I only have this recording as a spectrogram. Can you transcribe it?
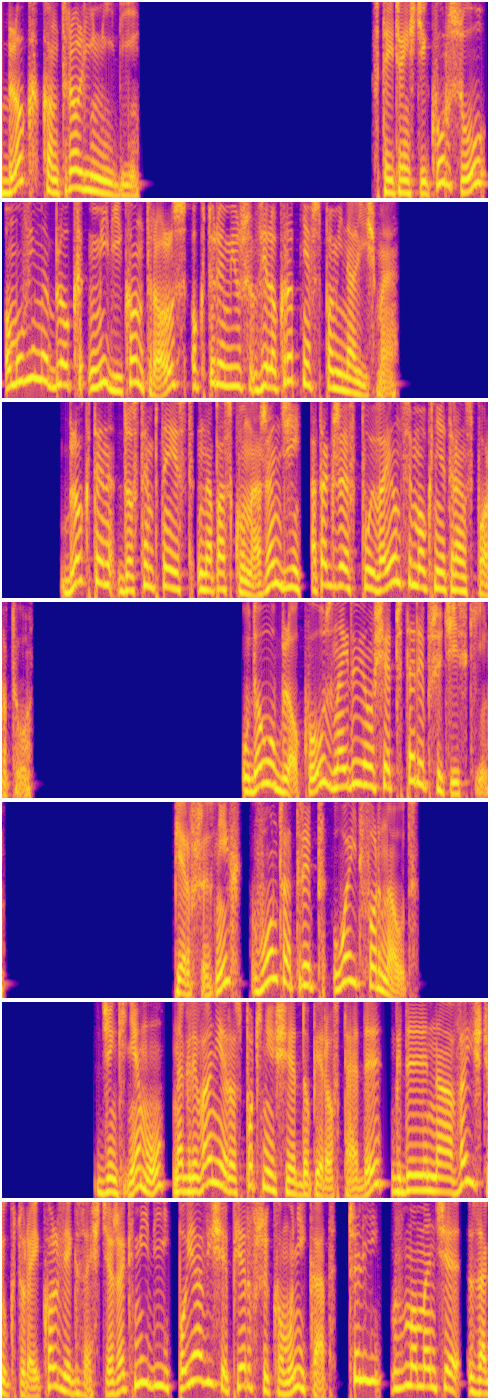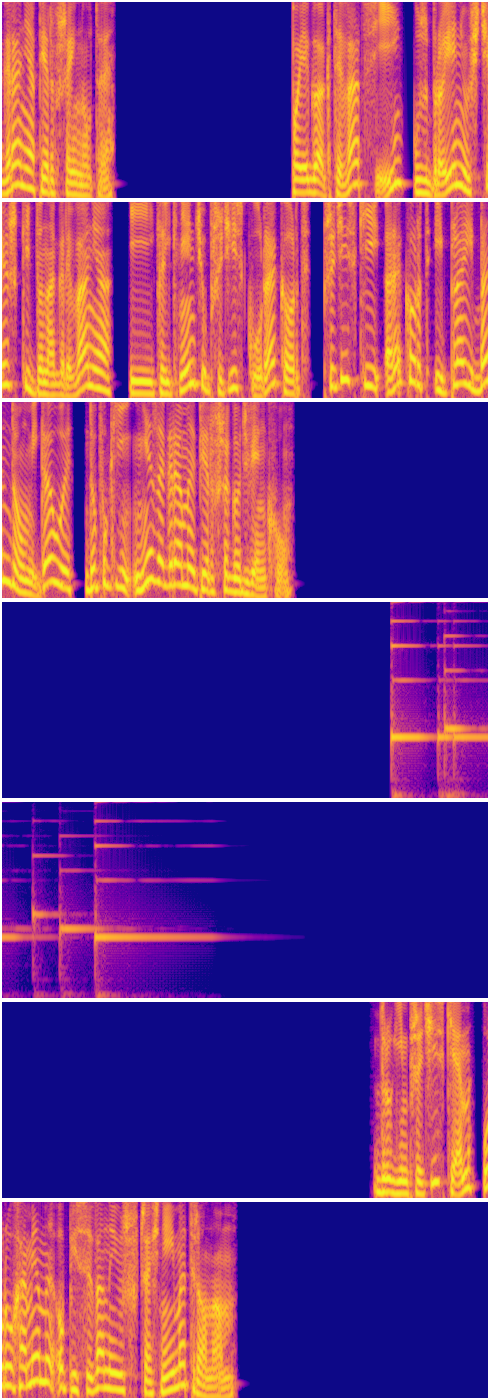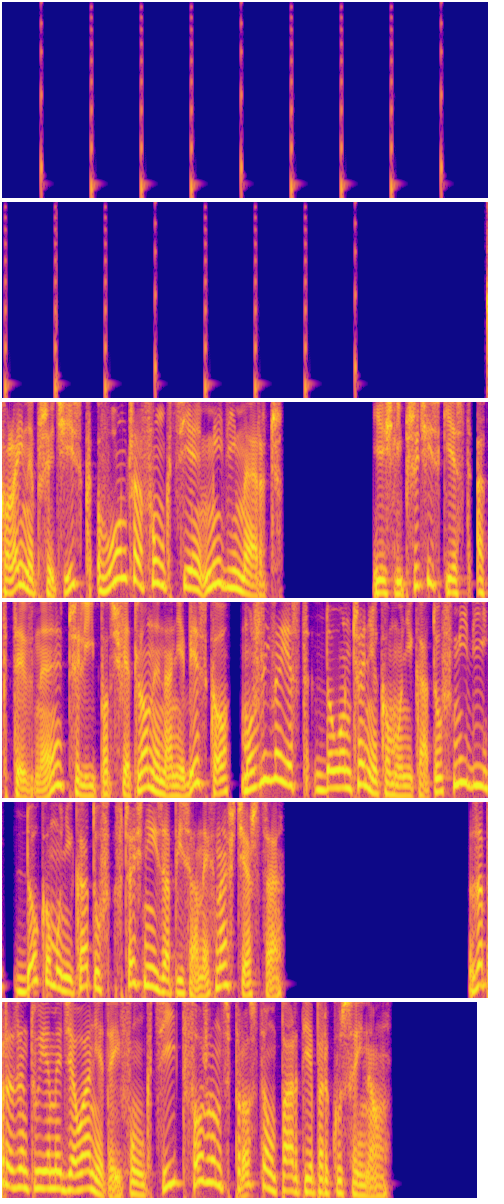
Blok kontroli MIDI. W tej części kursu omówimy blok MIDI Controls, o którym już wielokrotnie wspominaliśmy. Blok ten dostępny jest na pasku narzędzi, a także w pływającym oknie transportu. U dołu bloku znajdują się cztery przyciski. Pierwszy z nich włącza tryb Wait for Note. Dzięki niemu nagrywanie rozpocznie się dopiero wtedy, gdy na wejściu którejkolwiek ze ścieżek MIDI pojawi się pierwszy komunikat, czyli w momencie zagrania pierwszej nuty. Po jego aktywacji, uzbrojeniu ścieżki do nagrywania i kliknięciu przycisku Rekord, przyciski Rekord i Play będą migały, dopóki nie zagramy pierwszego dźwięku. Drugim przyciskiem uruchamiamy opisywany już wcześniej metronom. Kolejny przycisk włącza funkcję MIDI Merge. Jeśli przycisk jest aktywny, czyli podświetlony na niebiesko, możliwe jest dołączenie komunikatów MIDI do komunikatów wcześniej zapisanych na ścieżce. Zaprezentujemy działanie tej funkcji, tworząc prostą partię perkusyjną.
